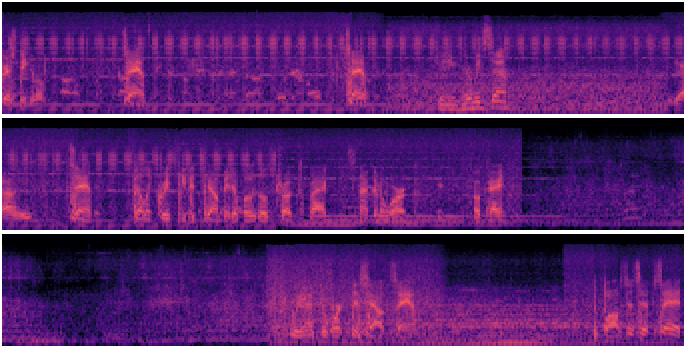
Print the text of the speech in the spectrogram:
Christy. Sam. Sam. Can you hear me, Sam? Yeah, Sam, telling Christy to tell me to move those trucks back, it's not gonna work. Okay? We have to work this out, Sam. The bosses have said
